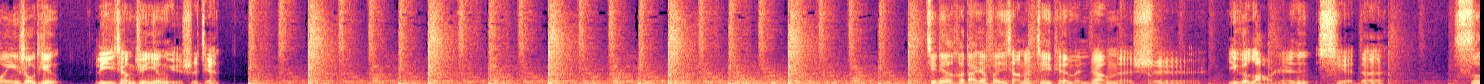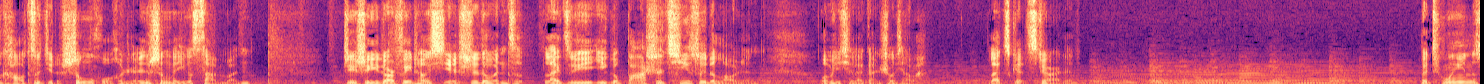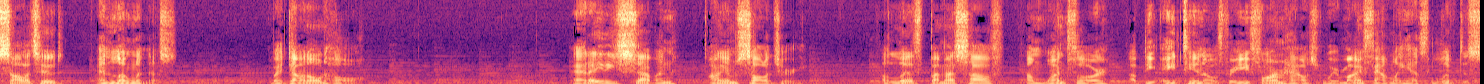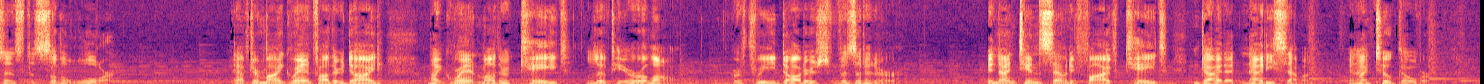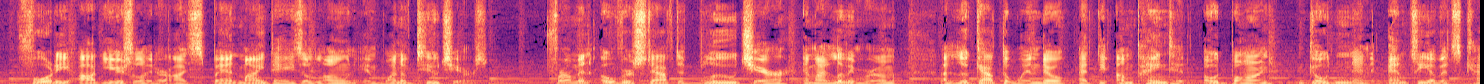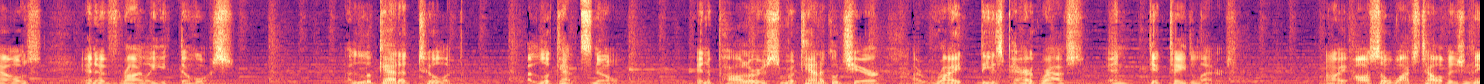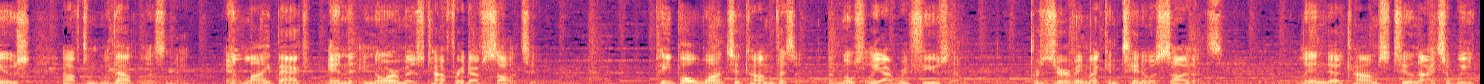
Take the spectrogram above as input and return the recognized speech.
欢迎收听李将军英语时间。今天和大家分享的这篇文章呢，是一个老人写的，思考自己的生活和人生的一个散文。这是一段非常写实的文字，来自于一个八十七岁的老人。我们一起来感受一下吧。Let's get started. Between Solitude and Loneliness by Donald Hall. At 87, I am solitary. I live by myself on one floor of the 1803 farmhouse where my family has lived since the Civil War. After my grandfather died, my grandmother Kate lived here alone. Her three daughters visited her. In 1975, Kate died at 97, and I took over. Forty odd years later, I spent my days alone in one of two chairs. From an overstuffed blue chair in my living room, I look out the window at the unpainted old barn, golden and empty of its cows and of Riley the horse. I look at a tulip. I look at snow. In the parlor's mechanical chair, I write these paragraphs and dictate letters. I also watch television news, often without listening, and lie back in the enormous comfort of solitude. People want to come visit, but mostly I refuse them, preserving my continuous silence. Linda comes two nights a week.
